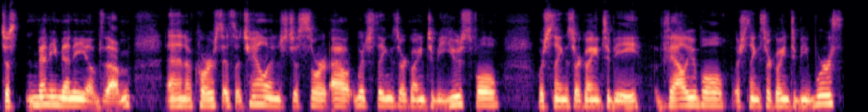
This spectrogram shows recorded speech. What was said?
just many, many of them. And of course, it's a challenge to sort out which things are going to be useful, which things are going to be valuable, which things are going to be worth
